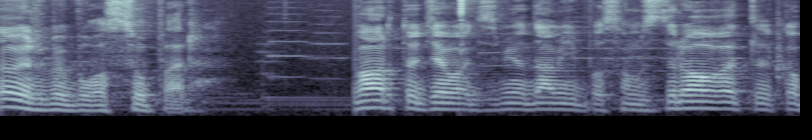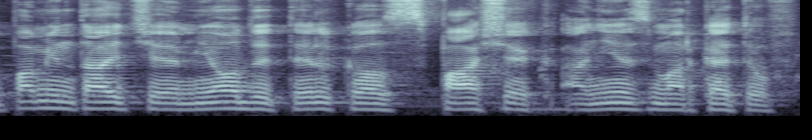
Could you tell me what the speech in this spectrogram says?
To już by było super. Warto działać z miodami, bo są zdrowe, tylko pamiętajcie, miody tylko z pasiek, a nie z marketów.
